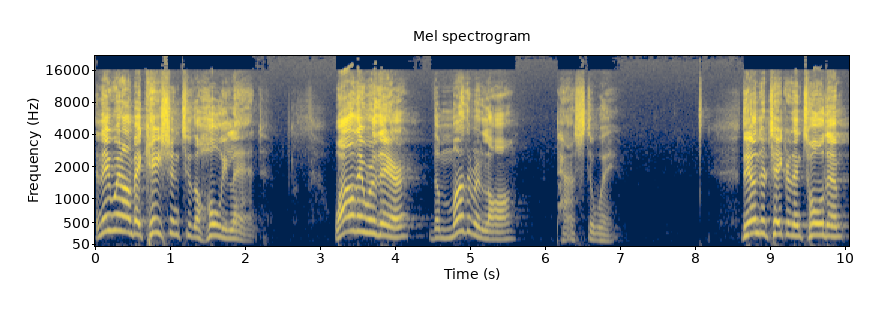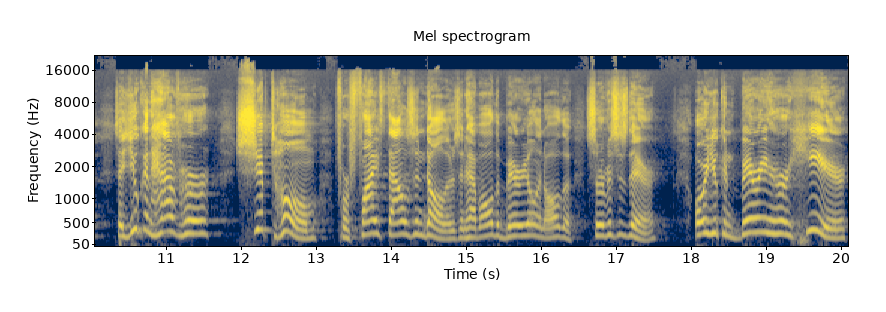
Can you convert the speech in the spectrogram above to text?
And they went on vacation to the Holy Land. While they were there, the mother in law passed away. The undertaker then told them, "Say You can have her shipped home for $5,000 and have all the burial and all the services there. Or you can bury her here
